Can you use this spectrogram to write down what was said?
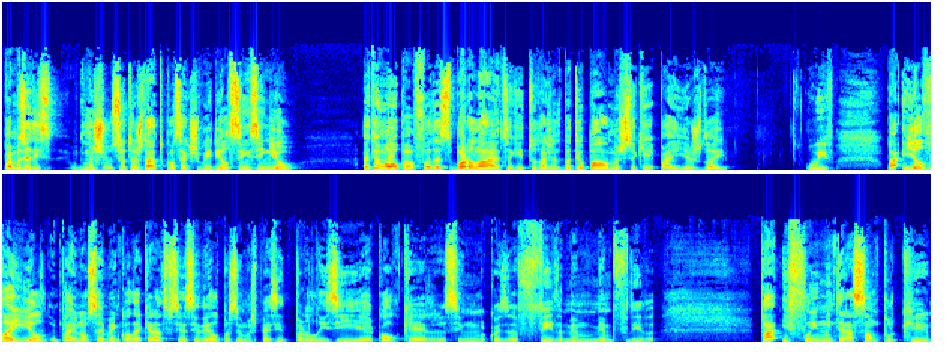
Pá, mas eu disse, mas se eu te ajudar, tu consegues subir? E ele, sim, sim, e eu. Então, opa, foda-se, bora lá, isso aqui, toda a gente bateu palmas, isso aqui, pá, e ajudei o Ivo. Pá, e ele veio e ele, pá, eu não sei bem qual é que era a deficiência dele, parecia uma espécie de paralisia qualquer, assim, uma coisa fodida, mesmo, mesmo fodida. Pá, e foi uma interação porque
